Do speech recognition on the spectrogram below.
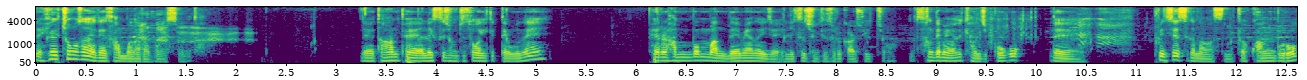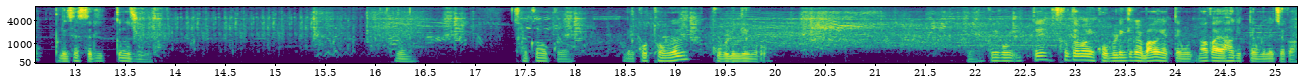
네, 힐 총사에 대해서 한번 알아보겠습니다. 네, 다음 패 엘릭스 정지소가 있기 때문에 패를 한 번만 내면은 이제 엘릭스 정지소를 깔 수 있죠. 상대방이 어떻게 하는지 보고 네, 프린세스가 나왔으니까 광부로 프린세스를 끊어줍니다. 네, 잘 끊었고요. 네, 고통은 고블린갱으로. 네, 그리고 이때 상대방이 고블린갱을 막아야, 때문에, 막아야 하기 때문에 제가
